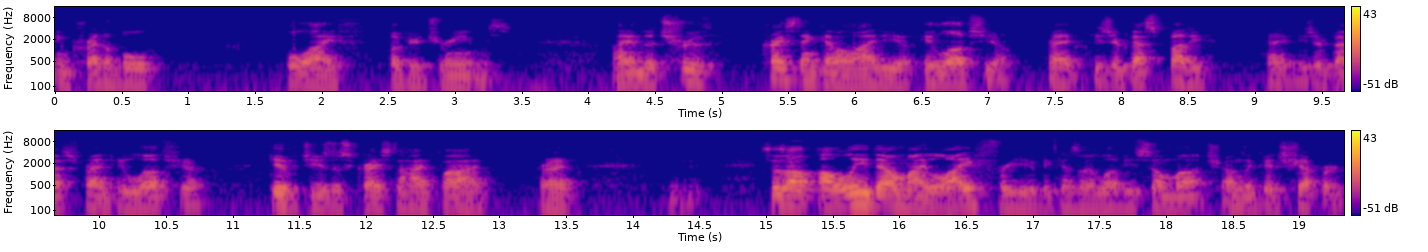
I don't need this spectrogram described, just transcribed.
incredible life of your dreams. I am the truth. Christ ain't going to lie to you. He loves you, right? He's your best buddy, right? He's your best friend. He loves you. Give Jesus Christ a high five, right? He says, I'll, I'll lay down my life for you because I love you so much. I'm the good shepherd.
